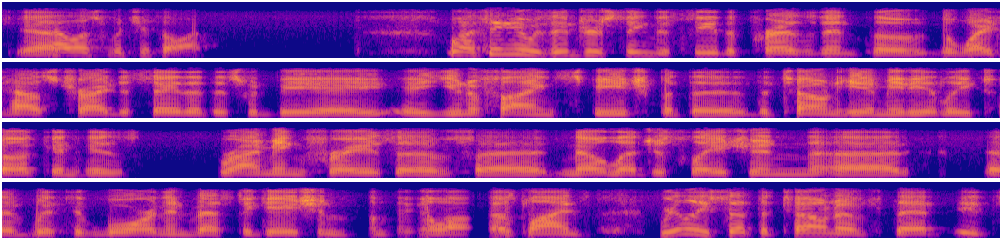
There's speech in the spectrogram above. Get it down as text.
Yeah. Tell us what you thought. Well, I think it was interesting to see the president, the the White House tried to say that this would be a, a unifying speech, but the the tone he immediately took and his rhyming phrase of uh, no legislation, uh, uh, with the war and investigation, something along those lines, really set the tone of that it's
